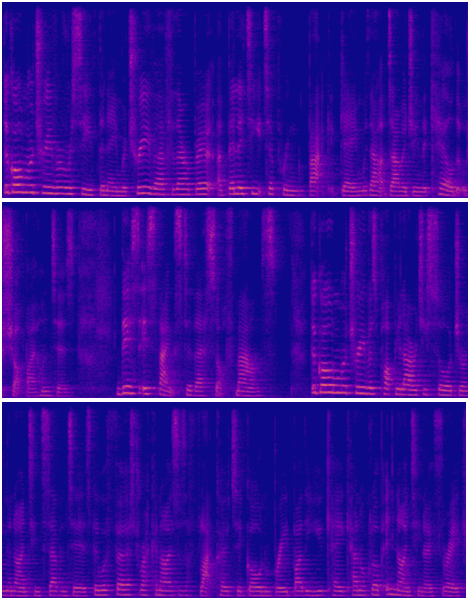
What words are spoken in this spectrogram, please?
The Golden Retriever received the name Retriever for their ability to bring back game without damaging the kill that was shot by hunters. This is thanks to their soft mouths. The Golden Retriever's popularity soared during the 1970s. They were first recognised as a flat coated golden breed by the UK Kennel Club in 1903,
